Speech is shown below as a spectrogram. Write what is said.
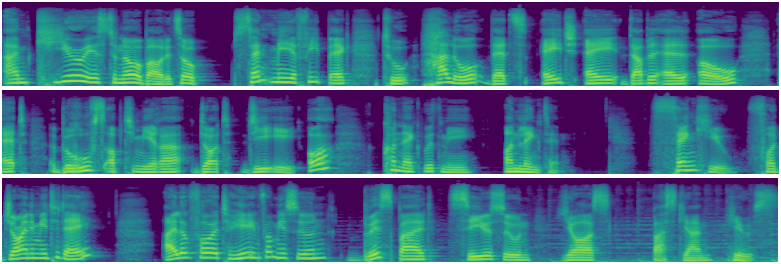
I'm curious to know about it. So send me a feedback to hallo, that's H A L L O, at berufsoptimierer.de or connect with me on LinkedIn. Thank you for joining me today. I look forward to hearing from you soon. Bis bald. See you soon. Yours, Bastian Hughes.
